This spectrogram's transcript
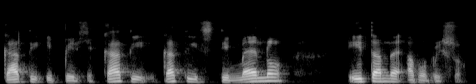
κάτι υπήρχε, κάτι, κάτι στημένο ήταν από πίσω.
